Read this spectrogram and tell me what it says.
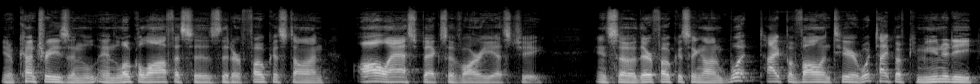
you know countries and, and local offices that are focused on all aspects of our ESG. And so they're focusing on what type of volunteer, what type of community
